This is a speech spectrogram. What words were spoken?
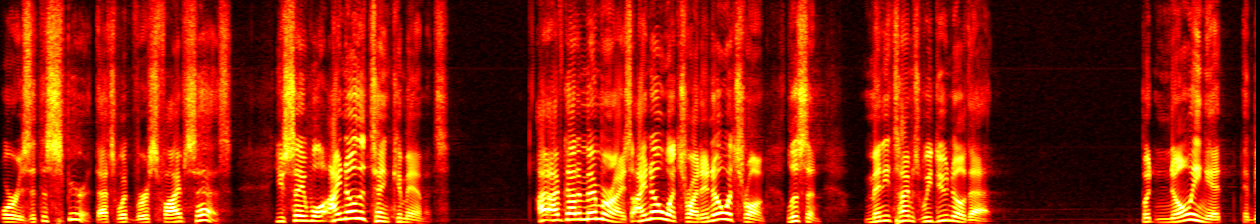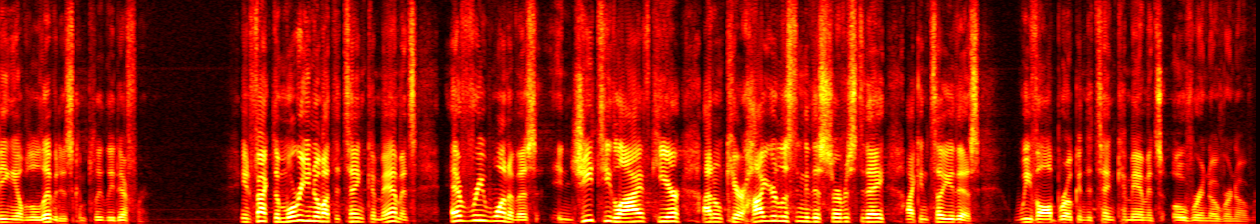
or is it the Spirit? That's what verse 5 says. You say, Well, I know the Ten Commandments. I, have got to memorize. I know what's right. I know what's wrong. Listen, many times we do know that. But knowing it and being able to live it is completely different. In fact, the more you know about the Ten Commandments, every one of us in GT Live here, I don't care how you're listening to this service today, I can tell you this we've all broken the Ten Commandments over and over and over.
